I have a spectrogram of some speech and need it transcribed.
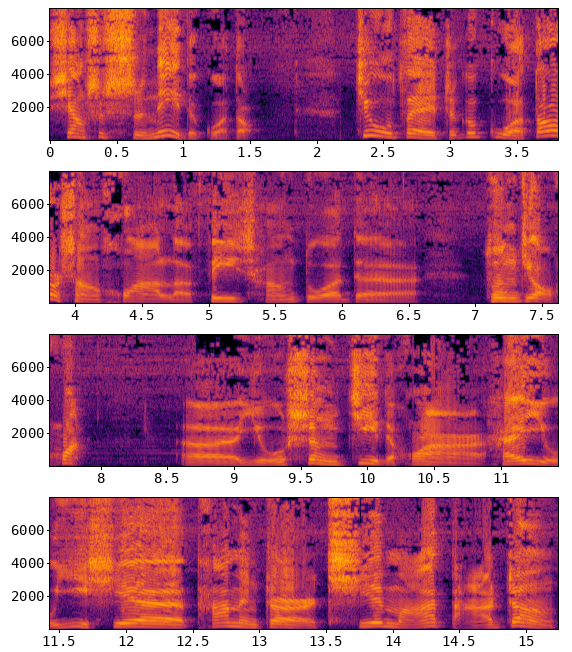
像是室内的过道。就在这个过道上画了非常多的宗教画，呃，有圣迹的画，还有一些他们这儿骑马打仗，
